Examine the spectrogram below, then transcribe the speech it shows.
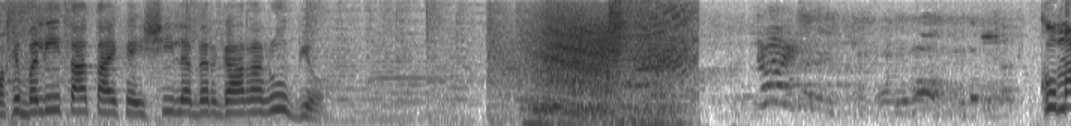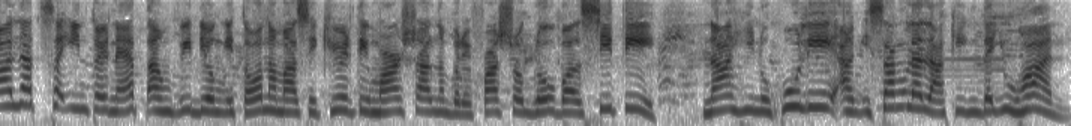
Makibalita tayo kay Sheila Vergara Rubio. Kumalat sa internet ang videong ito ng mga security marshal ng Bonifacio Global City na hinuhuli ang isang lalaking dayuhan.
